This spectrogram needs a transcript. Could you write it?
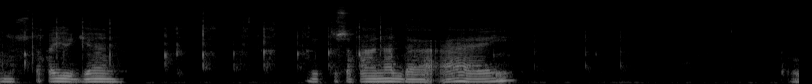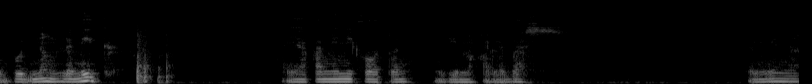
Kumusta kayo dyan? Dito sa Canada ay ubod ng lamig. Kaya kami ni Cotton hindi makalabas. Alam nyo na.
